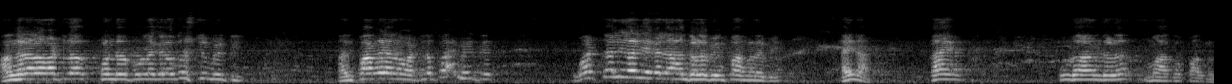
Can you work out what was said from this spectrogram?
आंधळाला वाटलं पंढरपूरला गेलं दृष्टी मिळते. आणि पांगळ्याला वाटलं पाय मिळते. वाटचालीला निघालं आंधळ बिन पांगळं बी आहे ना? काय? पुढं आंधळ माग पांगळ.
